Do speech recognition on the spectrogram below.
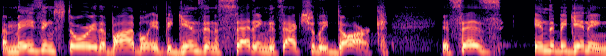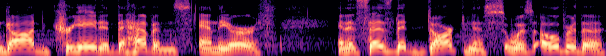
amazing story of the Bible, it begins in a setting that's actually dark. It says, In the beginning, God created the heavens and the earth. And it says that darkness was over the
